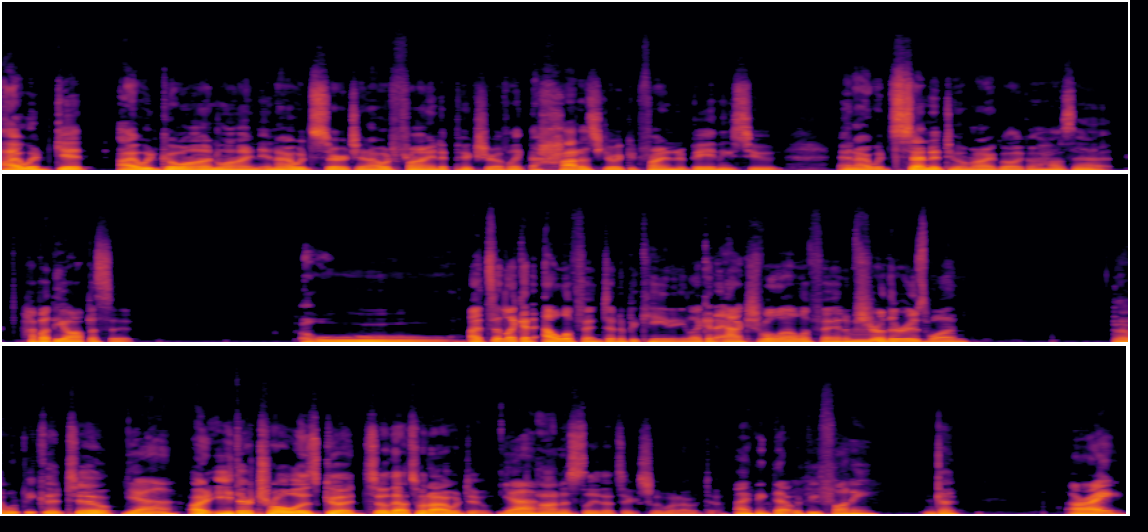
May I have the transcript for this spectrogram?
I would get I would go online and I would search and I would find a picture of like the hottest girl I could find in a bathing suit and I would send it to him and I'd go like, oh, how's that? How about the opposite? Oh, I'd send like an elephant in a bikini, like an actual elephant. I'm Hmm. sure there is one. That would be good too. Yeah, All right, either troll is good, so that's what I would do. Yeah. honestly, that's actually what I would do. I think that would be funny. Okay, All right,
